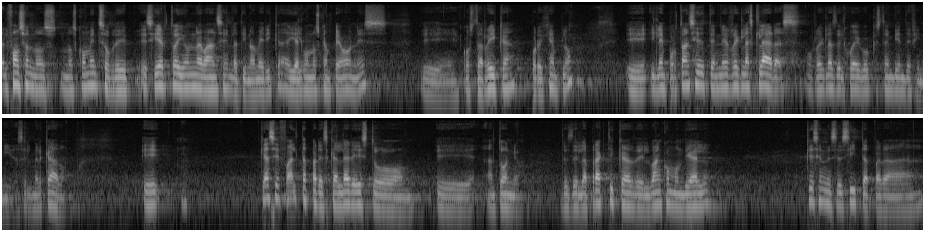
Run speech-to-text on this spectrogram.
Alfonso nos, nos comenta sobre, es cierto, hay un avance en Latinoamérica, hay algunos campeones, eh, Costa Rica, por ejemplo, eh, y la importancia de tener reglas claras o reglas del juego que estén bien definidas, el mercado. ¿Qué hace falta para escalar esto, Antonio? Desde la práctica del Banco Mundial ¿Qué se necesita para,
